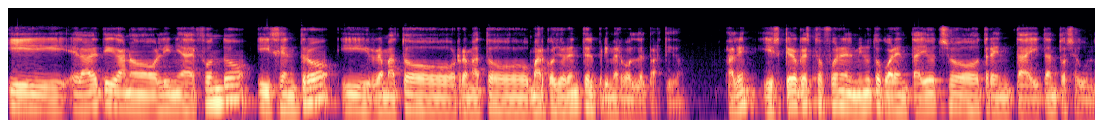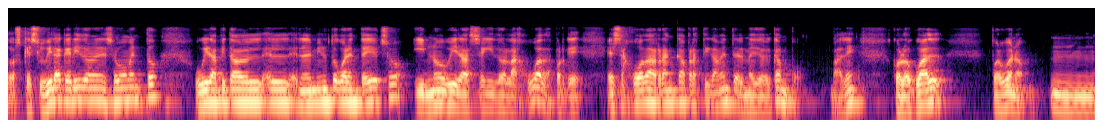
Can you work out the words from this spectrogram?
Y el Atleti ganó línea de fondo y centró y remató, remató Marco Llorente el primer gol del partido. ¿Vale? Y creo que esto fue en el minuto 48, 30 y tantos segundos. Que si hubiera querido en ese momento, hubiera pitado en el minuto 48 y no hubiera seguido la jugada, porque esa jugada arranca prácticamente el medio del campo, ¿vale? Con lo cual, pues bueno, mm,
